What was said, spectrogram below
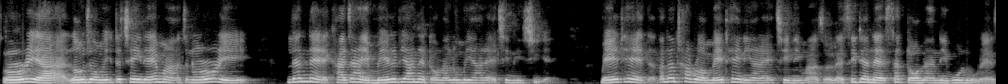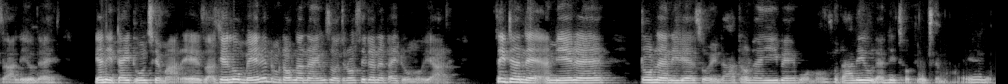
ကျွန်တော်တို့တွေကလုံချုံကြီးတစ်ချိန်တည်းမှာကျွန်တော်တို့တွေ လက်နဲ့ခါကြရင်မဲတစ်ပြားနဲ့တော်လန်လို့မရတဲ့အခြေအနေရှိတယ်မဲထဲတနက်ထပ်တော့မဲထဲနေရတဲ့အခြေအနေမှာဆိုလည်းစိတ်ဓာတ်နဲ့ဆက်တော်လန်နေဖို့လိုတယ်ဆိုတာလေးကိုလည်းရနေတိုက်တွန်းချင်ပါတယ်ဆိုတော့အကယ်လို့မဲနဲ့မတော်လန်နိုင်ဘူးဆိုတော့ကျွန်တော်စိတ်ဓာတ်နဲ့တိုက်တွန်းလို့ရတယ်စိတ်ဓာတ်နဲ့အမြဲတမ်းတော်လန်နေတယ်ဆိုရင်ဒါတော်လန်ရေးပဲပေါ့နော်ဆိုတော့ဒါလေးကိုလည်းနှိမ့်ချုပ်ပြောချင်ပါတယ်လို့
